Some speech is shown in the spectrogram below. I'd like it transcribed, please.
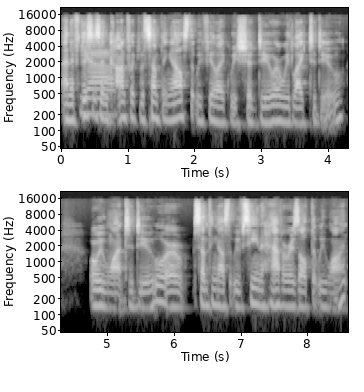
And if this yeah. is in conflict with something else that we feel like we should do or we'd like to do, or we want to do or something else that we've seen have a result that we want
